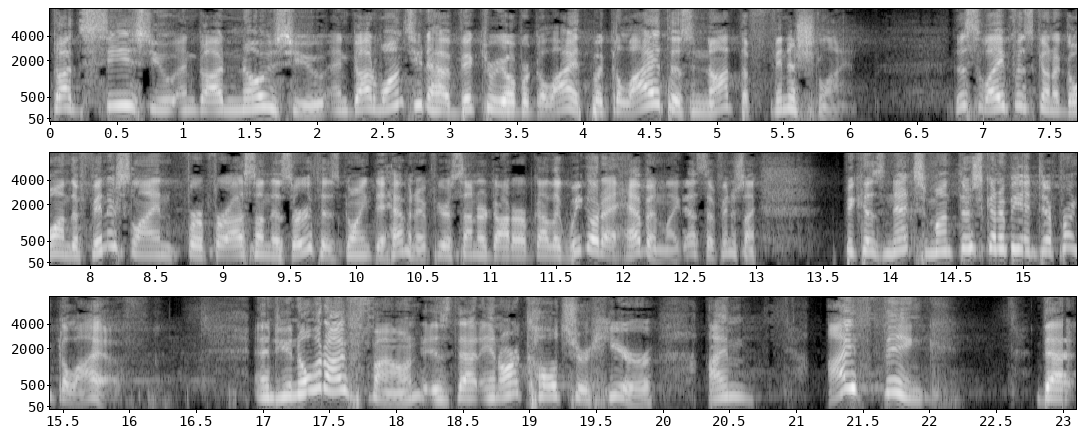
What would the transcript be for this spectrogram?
God sees you and God knows you and God wants you to have victory over Goliath, but Goliath is not the finish line. This life is going to go on. The finish line for, for us on this earth is going to heaven. If you're a son or daughter of God, like we go to heaven, like that's the finish line. Because next month there's going to be a different Goliath. And you know what I've found is that in our culture here, I'm, I think that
